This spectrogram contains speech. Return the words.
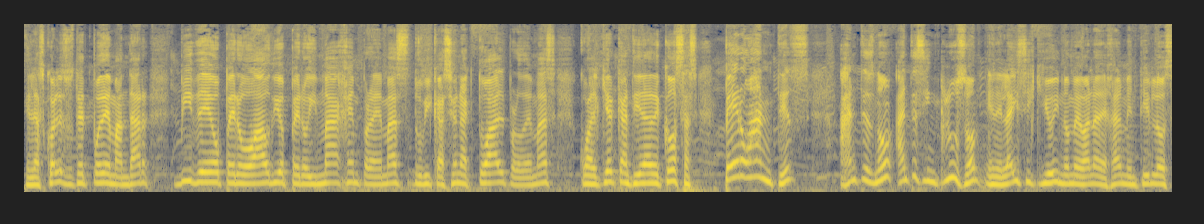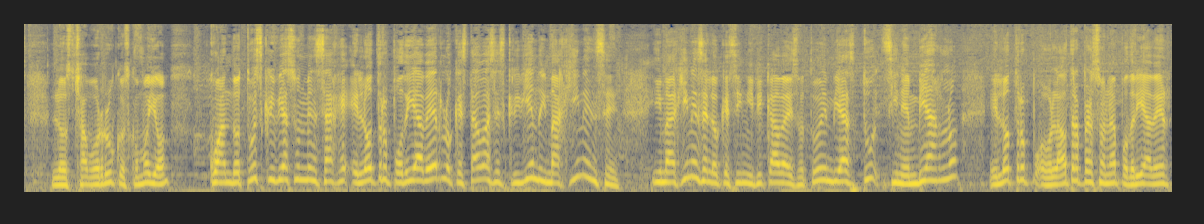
en las cuales usted puede mandar video, pero audio, pero imagen, pero además tu ubicación actual, pero además cualquier cantidad de cosas. Pero antes, antes no, antes incluso en el ICQ, y no me van a dejar mentir los, los chavorrucos como yo, cuando tú escribías un mensaje, el otro podía ver lo que estabas escribiendo. Imagínense, imagínense lo que significaba eso. Tú envías, tú sin enviarlo, el otro o la otra persona podría ver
